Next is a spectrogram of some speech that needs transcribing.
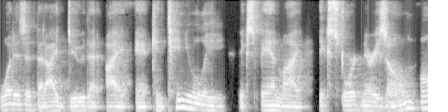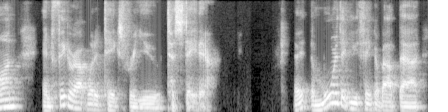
What is it that I do that I eh, continually expand my extraordinary zone on and figure out what it takes for you to stay there. Okay? The more that you think about that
